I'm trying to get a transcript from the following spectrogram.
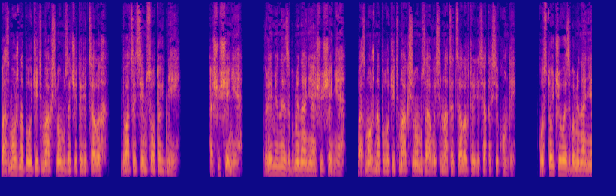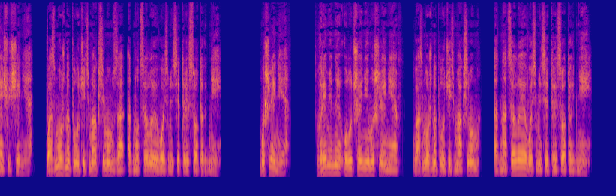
Возможно получить максимум за 4,27 дней. Ощущение. Временное запоминание ощущения. Возможно получить максимум за 18,3 секунды. Устойчивое запоминание ощущения. Возможно получить максимум за 1,83 дней. Мышление. Временное улучшение мышления. Возможно получить максимум 1,83 дней.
